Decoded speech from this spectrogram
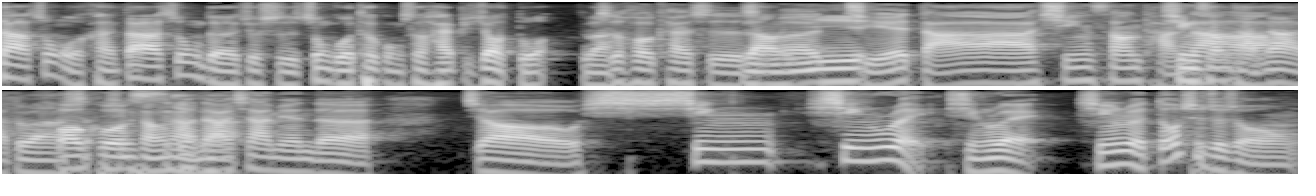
大众我看大众的就是中国特供车还比较多，对吧？之后开始什么捷达啊、新桑塔纳、新桑塔纳对吧？包括斯柯达下面的叫新新锐、新锐、新锐都是这种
